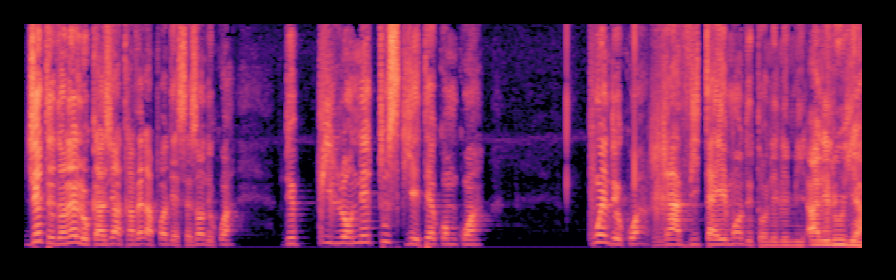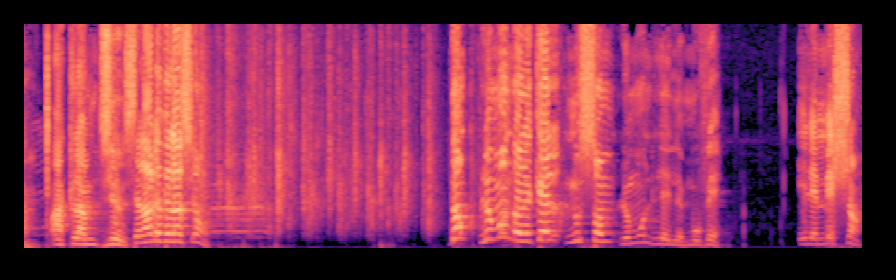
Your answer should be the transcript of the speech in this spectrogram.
Dieu te donnait l'occasion à travers la porte des saisons de quoi? De pilonner tout ce qui était comme quoi? Point de quoi? Ravitaillement de ton ennemi. Alléluia. Acclame Dieu. C'est la révélation. Donc, le monde dans lequel nous sommes, le monde il est mauvais. Il est méchant.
